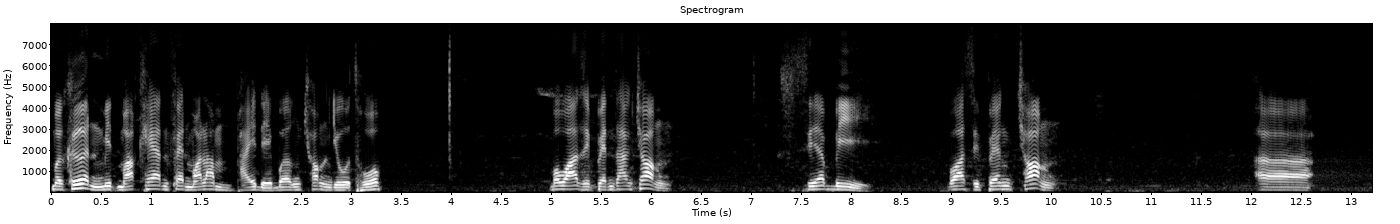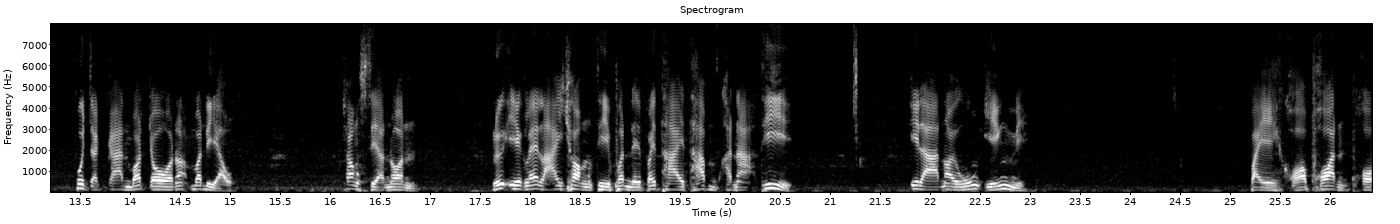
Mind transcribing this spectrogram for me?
เมื่อคืนมิดมอแคนแฟนหมอลำไผได้เบิงช่อง YouTube บ่ว่าสิเป็นทางช่องเสียบีบ่ว่าสิเป็นช่องอผู้จัดการบอสโจเนาะบ่เดี่ยว ช่องเสียนนหรืออีกหลาย ๆ ช่องที่เพิ่นได้ไปถ่ายทำขณะที่อีลาน้อยวุ้งอิงนี่ ไปขอพรพอ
